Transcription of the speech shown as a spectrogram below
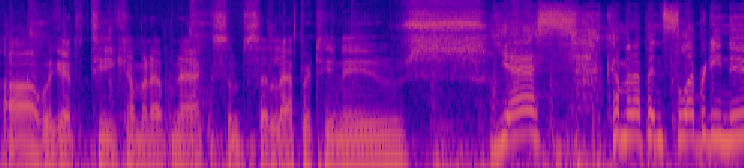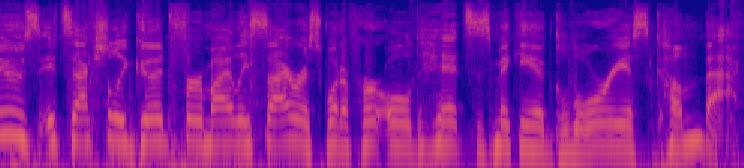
Uh, we got the tea coming up next. Some celebrity news. Yes, coming up in celebrity news, it's actually good for Miley Cyrus. One of her old hits is making a glorious comeback.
